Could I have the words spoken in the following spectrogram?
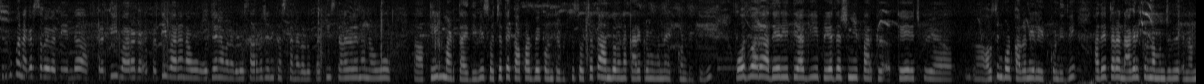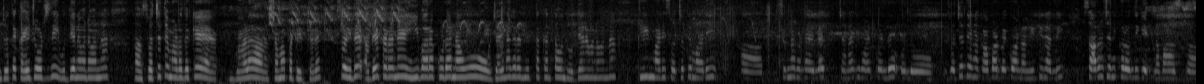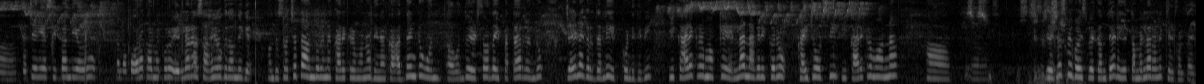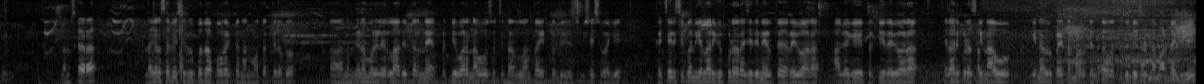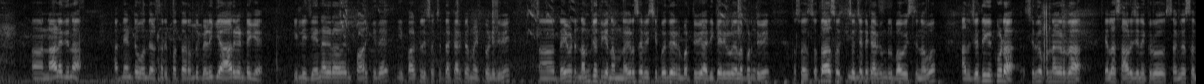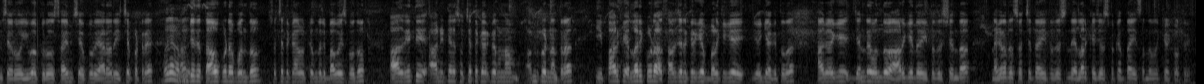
ಸಿರುಗುಪ್ಪ ನಗರಸಭೆ ವತಿಯಿಂದ ಪ್ರತಿ ವಾರ ಪ್ರತಿ ವಾರ ನಾವು ಉದ್ಯಾನವನಗಳು, ಸಾರ್ವಜನಿಕ ಸ್ಥಳಗಳು ಪ್ರತಿ ಸ್ಥಳಗಳನ್ನು ನಾವು ಕ್ಲೀನ್ ಮಾಡ್ತಾ ಇದ್ದೀವಿ. ಸ್ವಚ್ಛತೆ ಕಾಪಾಡಬೇಕು ಅಂತ ಹೇಳ್ಬಿಟ್ಟು ಸ್ವಚ್ಛತಾ ಆಂದೋಲನ ಕಾರ್ಯಕ್ರಮವನ್ನು ಇಟ್ಕೊಂಡಿರ್ತೀವಿ. ಹೋದ ವಾರ ಅದೇ ರೀತಿಯಾಗಿ Priyadarshini park K H P housing board ಕಾಲೋನಿಯಲ್ಲಿ ಇಟ್ಕೊಂಡಿದ್ವಿ. ಅದೇ ಥರ ನಾಗರಿಕರು ನಮ್ಮ ಜೊತೆ ನಮ್ಮ ಜೊತೆ ಕೈ ಜೋಡಿಸಿ ಉದ್ಯಾನವನವನ್ನು ಸ್ವಚ್ಛತೆ ಮಾಡೋದಕ್ಕೆ ಭಾಳ ಶ್ರಮ ಪಟ್ಟಿರ್ತಾರೆ. ಸೊ ಇದೇ, ಅದೇ ಥರನೇ ಈ ವಾರ ಕೂಡ ನಾವು ಜಯನಗರಲ್ಲಿರ್ತಕ್ಕಂಥ ಒಂದು ಉದ್ಯಾನವನವನ್ನು ಕ್ಲೀನ್ ಮಾಡಿ, ಸ್ವಚ್ಛತೆ ಮಾಡಿ ಆ, ಸುಣ್ಣ ಬಣ್ಣ ಎಲ್ಲ ಚೆನ್ನಾಗಿ ಮಾಡಿಕೊಂಡು ಒಂದು ಸ್ವಚ್ಛತೆಯನ್ನು ಕಾಪಾಡಬೇಕು ಅನ್ನೋ ನಿಟ್ಟಿನಲ್ಲಿ ಸಾರ್ವಜನಿಕರೊಂದಿಗೆ ನಮ್ಮ ಕಚೇರಿಯ ಸಿಬ್ಬಂದಿಯವರು ನಮ್ಮ ಪೌರ ಕಾರ್ಮಿಕರು ಎಲ್ಲರ ಸಹಯೋಗದೊಂದಿಗೆ ಒಂದು ಸ್ವಚ್ಛತಾ ಆಂದೋಲನ ಕಾರ್ಯಕ್ರಮವನ್ನು ದಿನಾಂಕ ಹದಿನೆಂಟು ಒಂದು ಒಂದು ಎರಡು ಜಯನಗರದಲ್ಲಿ ಇಟ್ಕೊಂಡಿದ್ದೀವಿ. ಈ ಕಾರ್ಯಕ್ರಮಕ್ಕೆ ಎಲ್ಲ ನಾಗರಿಕರು ಕೈ ಜೋಡಿಸಿ ಈ ಕಾರ್ಯಕ್ರಮವನ್ನು ಯಶಸ್ವಿಗೊಳಿಸ್ಬೇಕಂತೇಳಿ ತಮ್ಮೆಲ್ಲರಲ್ಲಿ ಕೇಳ್ಕೊಳ್ತಾ ಇದ್ದೀವಿ. ನಮಸ್ಕಾರ. ನಗರಸಭೆ ಸಿರುಗುಪ್ಪದ ಪೌರಾಯುಕ್ತ ನಾನು ಮಾತಾಡ್ತಿರೋದು. ನಮ್ಮ ಮೇಡಮ್ ಅವ್ರು ಹೇಳಿರಲ್ಲ ಅದೇ ಥರನೇ ಪ್ರತಿ ವಾರ ನಾವು ಸ್ವಚ್ಛತಾ ಆಂದೋಲನ ಅಂತ ಇಟ್ಕೊತೀವಿ ವಿಶೇಷವಾಗಿ. ಕಚೇರಿ ಸಿಬ್ಬಂದಿ ಎಲ್ಲರಿಗೂ ಕೂಡ ರಜೆ ದಿನ ಇರುತ್ತೆ ರವಿವಾರ. ಹಾಗಾಗಿ ಪ್ರತಿ ರವಿವಾರ ಎಲ್ಲರಿಗೂ ಕೂಡ ನಾವು ಏನಾದರೂ ಪ್ರಯತ್ನ ಮಾಡಬೇಕಂತ ಸದುದ್ದೇಶದಿಂದ ಮಾಡ್ತಾ ಇದ್ದೀವಿ. ನಾಳೆ ದಿನ ಹದಿನೆಂಟು ಒಂದು ಎರಡು ಸಾವಿರದ ಇಪ್ಪತ್ತಾರರಂದು ಬೆಳಿಗ್ಗೆ ಆರು ಗಂಟೆಗೆ ಇಲ್ಲಿ ಜಯನಗರ ಪಾರ್ಕ್ ಇದೆ. ಈ ಪಾರ್ಕಲ್ಲಿ ಸ್ವಚ್ಛತಾ ಕಾರ್ಯಕ್ರಮ ಇಟ್ಕೊಂಡಿದ್ದೀವಿ. ದಯವಿಟ್ಟು ನಮ್ಮ ಜೊತೆಗೆ ನಮ್ಮ ನಗರಸಭೆ ಸಿಬ್ಬಂದಿ ಏನು ಬರ್ತೀವಿ, ಅಧಿಕಾರಿಗಳು ಎಲ್ಲ ಬರ್ತೀವಿ. ಸ್ವ, ಸ್ವತಃ ಸ್ವಚ್ಛ, ಸ್ವಚ್ಛತೆ ಕಾರ್ಯಕ್ರಮದಲ್ಲಿ ಭಾಗವಹಿಸ್ತೀವಿ ನಾವು. ಅದ್ರ ಜೊತೆಗೆ ಕೂಡ ಸಿರುಗಪ್ಪ ನಗರದ ಎಲ್ಲ ಸಾರ್ವಜನಿಕರು ಸಂಘ ಸಂಸ್ಥೆಯರು ಯುವಕರು ಸ್ವಯಂ ಸೇವಕರು ಯಾರಾದರೂ ಇಚ್ಛೆ ಪಟ್ಟರೆ ನಮ್ಮ ಜೊತೆ ತಾವು ಕೂಡ ಬಂದು ಸ್ವಚ್ಛತೆ ಕಾರ್ಯಕ್ರಮದಲ್ಲಿ ಭಾಗವಹಿಸ್ಬೋದು ಆ ರೀತಿ ಆ ನಿಟ್ಟಿನಲ್ಲಿ ಸ್ವಚ್ಛತೆ ಕಾರ್ಯಕ್ರಮ ನಾವು ಹಮ್ಮಿಕೊಂಡ ನಂತರ ಈ ಪಾರ್ಕ್ ಎಲ್ಲರಿಗೂ ಕೂಡ ಸಾರ್ವಜನಿಕರಿಗೆ ಬಳಕೆಗೆ ಯೋಗ್ಯ ಆಗುತ್ತದೆ. ಹಾಗಾಗಿ ಜನರ ಒಂದು ಆರೋಗ್ಯದ ಹಿತದೃಷ್ಟಿಯಿಂದ ನಗರದ ಸ್ವಚ್ಛತಾ ಹಿತದೃಷ್ಟಿಯಿಂದ ಎಲ್ಲರೂ ಕೈ ಜೋಡಿಸ್ಬೇಕಂತ ಈ ಸಂದರ್ಭದಲ್ಲಿ ಕೇಳ್ಕೊಳ್ತೀವಿ.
